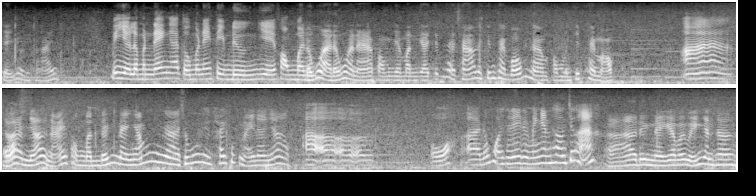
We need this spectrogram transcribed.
Chỉ bên phải. Bây giờ là mình đang à, tụi mình đang tìm đường về phòng mình. Đúng rồi đúng rồi nè. Phòng nhà mình là 926 đến 924 nè. Phòng mình 921 à. Đó ủa em nhớ hồi nãy phòng mình đứng đây ngắm à, xuống thấy khúc này nè nhớ không? À ờ ờ ờ. Ủa à, đúng rồi thì đi đường này nhanh hơn chứ hả? À đường này ra bãi biển nhanh hơn.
